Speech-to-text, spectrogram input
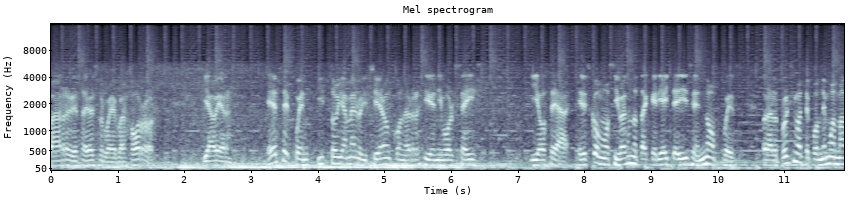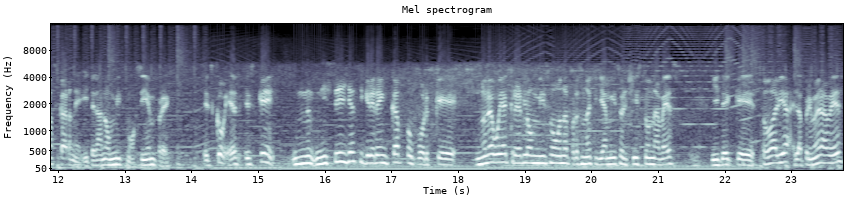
va a regresar el Survival Horror. Y a ver, ese cuentito ya me lo hicieron con el Resident Evil 6. Y o sea, es como si vas a una taquería y te dicen, no, pues para la próxima te ponemos más carne y te dan lo mismo siempre. Es, es, que ni sé ya si creer en Capcom porque no le voy a creer lo mismo a una persona que ya me hizo el chiste una vez y de que todavía la primera vez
